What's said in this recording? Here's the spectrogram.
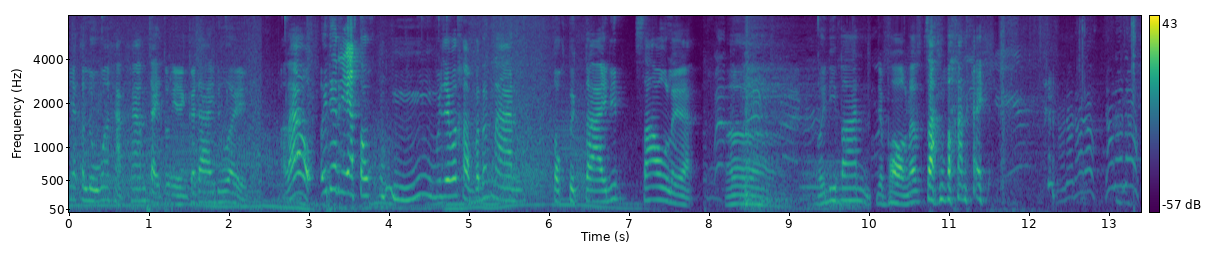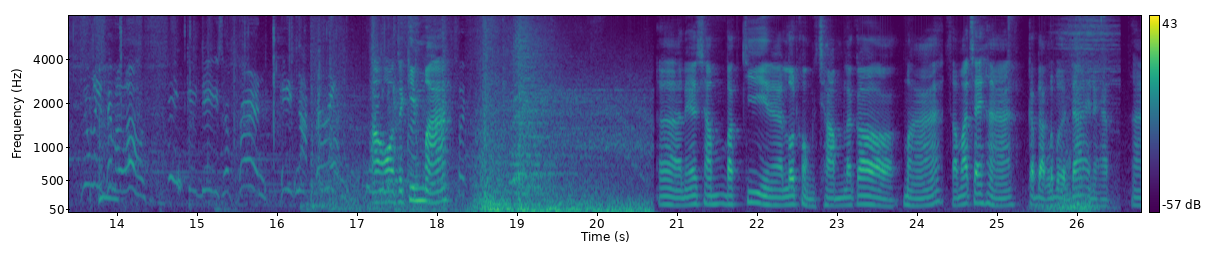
อยากจะรู้ว่าหักห้ามใจตัวเองก็ได้ด้วยมาแล้วเอ้ยเดี๋ยวเดี๋ยวตกไม่ใช่ว่าขับมาตั้งนาน ตกตึกตายนี่เศร้าเลยอะเออเฮ้ยนี่บ้านอย่าพองนะสร้างบ้านให้ No, no, no, no, no, no, no! You leave him alone! Inky D's a friend! He's not the real! เอาเอาจะกินหมา อ่าเนี่ยชัมบักกี้นะรถของชัมแล้วก็หมาสามารถใช้หากับดักระเบิดได้นะครับ อ่า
